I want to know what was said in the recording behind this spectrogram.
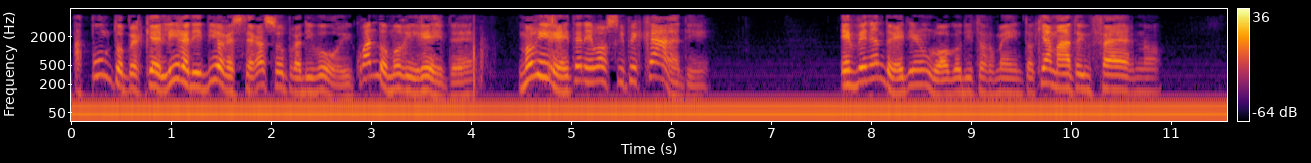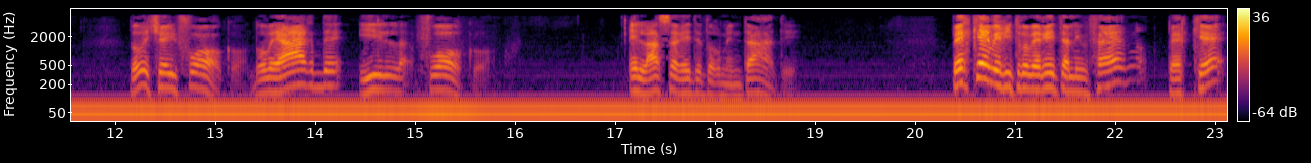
appunto perché l'ira di Dio resterà sopra di voi, quando morirete, morirete nei vostri peccati e ve ne andrete in un luogo di tormento, chiamato inferno, dove c'è il fuoco, dove arde il fuoco, e là sarete tormentati. Perché vi ritroverete all'inferno? Perché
